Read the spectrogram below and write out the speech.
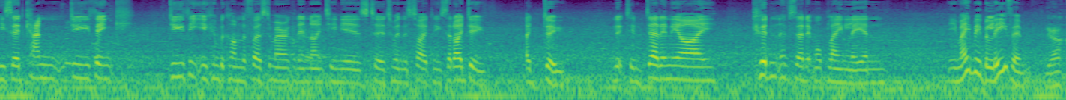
he said, "Can do you think do you think you can become the first American in 19 years to, to win this title?" And he said, "I do, I do." Looked him dead in the eye, couldn't have said it more plainly, and he made me believe him. Yeah,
